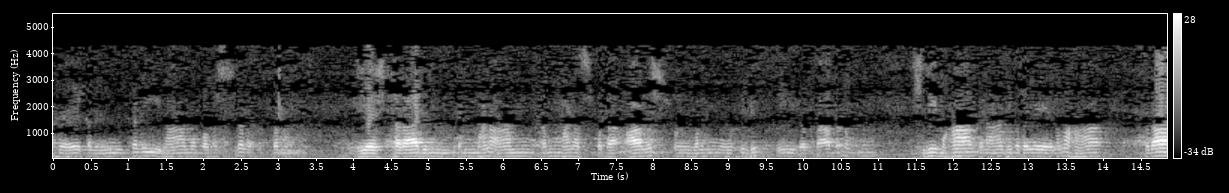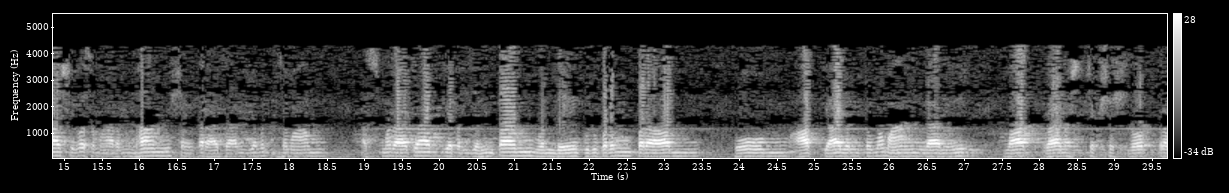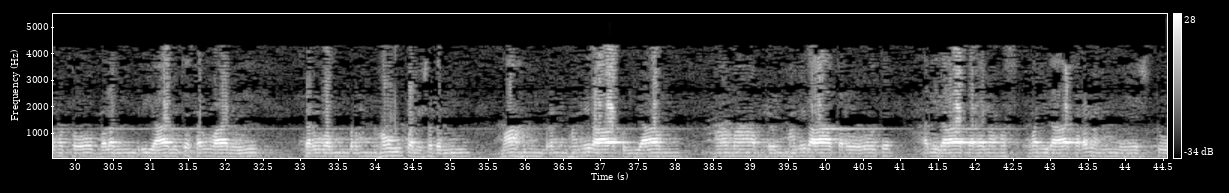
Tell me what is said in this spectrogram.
उपवीतिनमुपमश्रवस्तमहे कविम् कवीनामुपमश्रवस्तमम् ज्येष्ठराजम् ब्रह्मणाम् ब्रह्मणस्पत आनुष्वन्वन्मूर्तिभिः सीदसादनम् श्रीमहागणाधिपतये नमः सदाशिवसमारम्भाम् शङ्कराचार्यमध्यमाम् अस्मदाचार्यपर्यन्ताम् वन्दे गुरुपरम्पराम् ॐ आप्यायन्तु ममाङ्गानि వాక్ ప్రాణశ్చక్షుశ్రోత్రమథో బలమింద్రియాణి చర్వాణి సర్వం బ్రహ్మౌపనిషదం మాహం బ్రహ్మ నిరాకుర్యాం మా బ్రహ్మ నిరాకరోత్ అనిరాకరణమస్వనిరాకరణం నేస్తు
